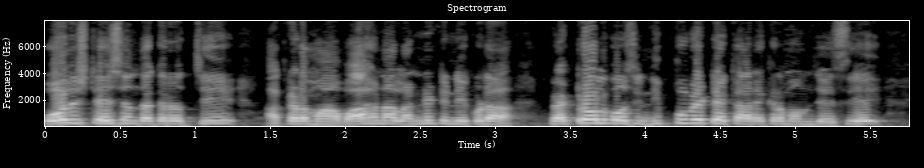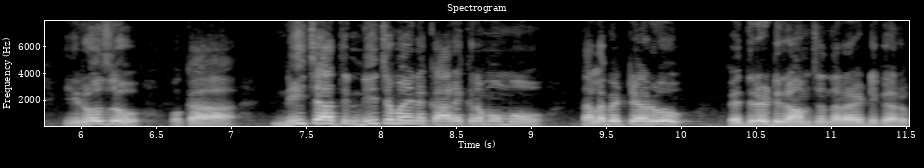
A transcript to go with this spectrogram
పోలీస్ స్టేషన్ దగ్గర వచ్చి అక్కడ మా వాహనాలన్నింటినీ కూడా పెట్రోల్ పోసి నిప్పు పెట్టే కార్యక్రమం చేసి ఈరోజు ఒక నీచాతి నీచమైన కార్యక్రమము తలబెట్టారు పెద్దిరెడ్డి రామచంద్రారెడ్డి గారు.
